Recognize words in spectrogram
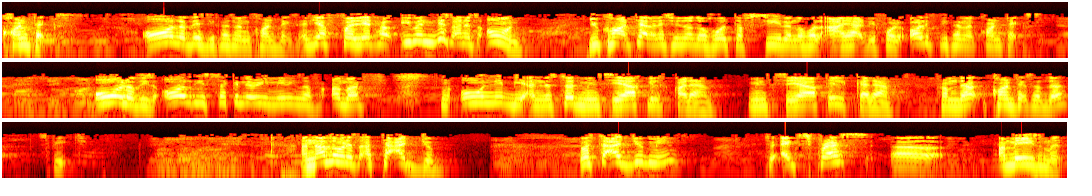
Context. All of this depends on context. If you have falyat, even this on its own, you can't tell unless you know the whole tafsir and the whole ayat before. it. All this depends on context. All of these, all these secondary meanings of amr can only be understood min siyaqil qalam, min siyaqil kalam, from the context of the speech. Another one is at-ta'ajjub. What's ta'ajjub mean? To express uh, amazement.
